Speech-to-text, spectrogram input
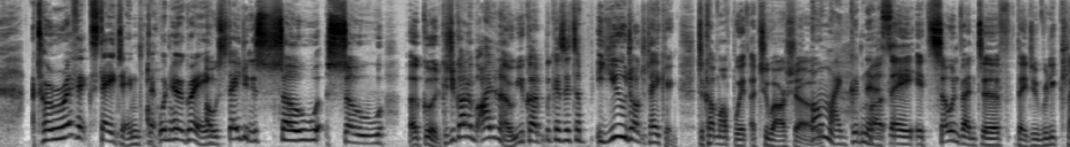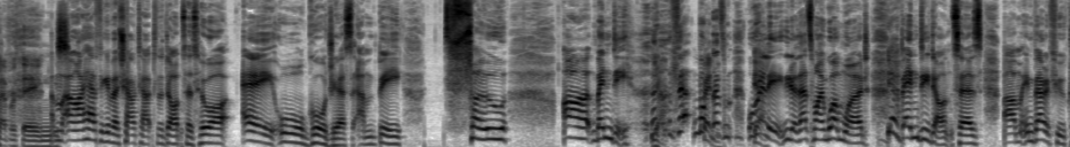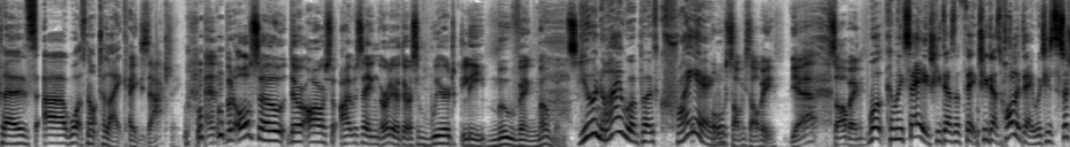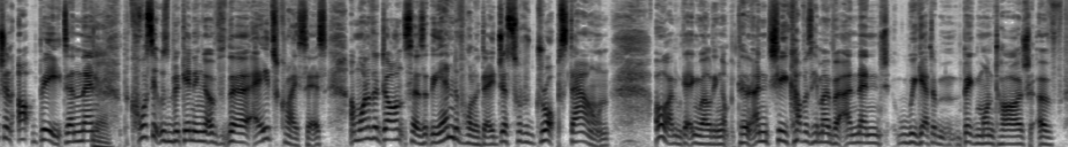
Terrific staging. D- Wouldn't you agree? oh, staging is so so uh, good because you kind of I don't know you got because it's a huge undertaking to come up with a two-hour show. Oh, my goodness. But they it's so inventive. They do really clever things. Um, I have to give a shout out to the dancers who are A, all gorgeous, and B, so. Uh, bendy. Yeah. that, well, Bendy. That's, well, Yeah. really, you know, that's my one word. Yeah. Bendy dancers um, in very few clothes. Uh, what's not to like? Exactly. um, but also, there are, so I was saying earlier, there are some weirdly moving moments. You and I were both crying. Oh, sobby, sobby. Yeah, sobbing. Well, can we say she does a thing? She does Holiday, which is such an upbeat, and then Yeah. because it was the beginning of the AIDS crisis, and one of the dancers at the end of Holiday just sort of drops down. Oh, I'm getting welding up, to, and she covers him over, and then we get a big montage of.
